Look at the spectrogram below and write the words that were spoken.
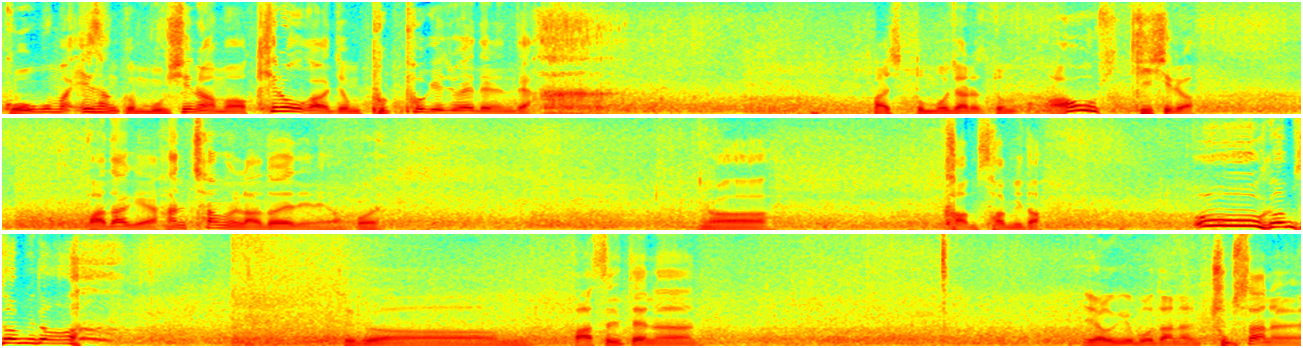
고구마 이상급 무시나 뭐 키로가 좀 퍽퍽 해 줘야 되는데 하, 아직도 모자라서 좀 아우 기시려. 바닥에 한참을 놔둬야 되네요. 거의. 아, 감사합니다. 오, 감사합니다. 지금 봤을 때는 여기보다는 축산을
